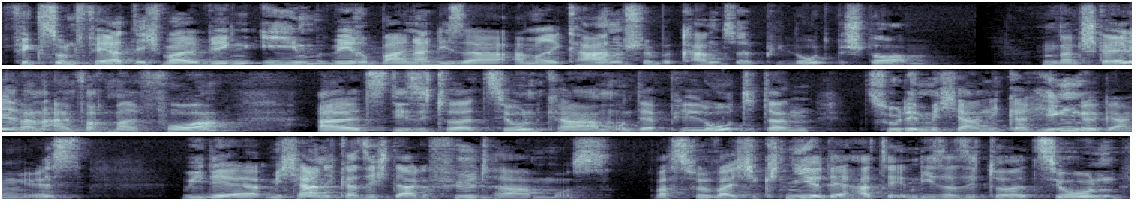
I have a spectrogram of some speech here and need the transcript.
fix und fertig, weil wegen ihm wäre beinahe dieser amerikanische bekannte Pilot gestorben. Und dann stell dir dann einfach mal vor, als die Situation kam und der Pilot dann zu dem Mechaniker hingegangen ist, wie der Mechaniker sich da gefühlt haben muss. Was für weiche Knie der hatte in dieser Situation,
